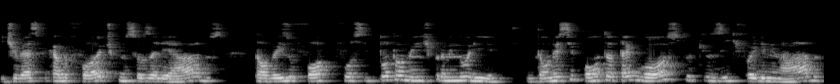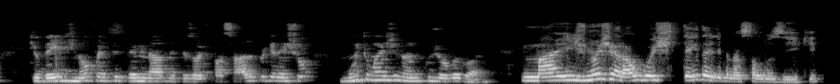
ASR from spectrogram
e tivesse ficado forte com seus aliados, talvez o foco fosse totalmente para a minoria. Então, nesse ponto, eu até gosto que o Zeke foi eliminado, que o David não foi eliminado no episódio passado, porque deixou muito mais dinâmico o jogo agora. Mas, no geral, gostei da eliminação do Zeke.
